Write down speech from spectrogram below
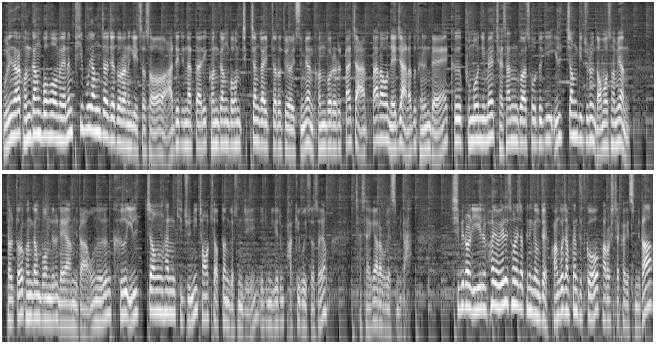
우리나라 건강보험에는 피부양자 제도라는 게 있어서 아들이나 딸이 건강보험 직장 가입자로 되어 있으면 건보료를 따지, 따라 내지 않아도 되는데 그 부모님의 재산과 소득이 일정 기준을 넘어서면 별도로 건강보험료를 내야 합니다. 오늘은 그 일정한 기준이 정확히 어떤 것인지 요즘 이게 좀 바뀌고 있어서요. 자세하게 알아보겠습니다. 11월 2일 화요일 손에 잡히는 경제 광고 잠깐 듣고 바로 시작하겠습니다.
